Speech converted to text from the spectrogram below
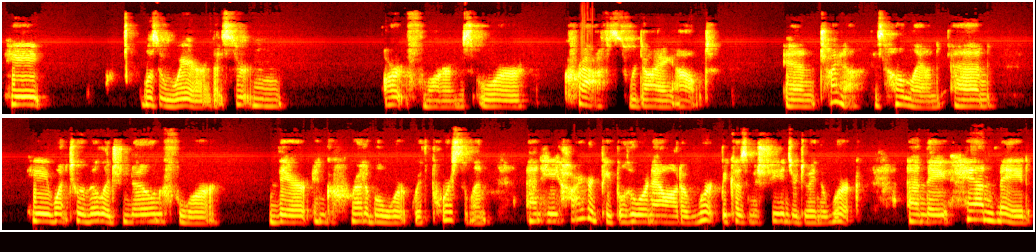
He was aware that certain art forms or crafts were dying out in China, his homeland, and he went to a village known for their incredible work with porcelain. And he hired people who were now out of work because machines are doing the work. And they handmade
